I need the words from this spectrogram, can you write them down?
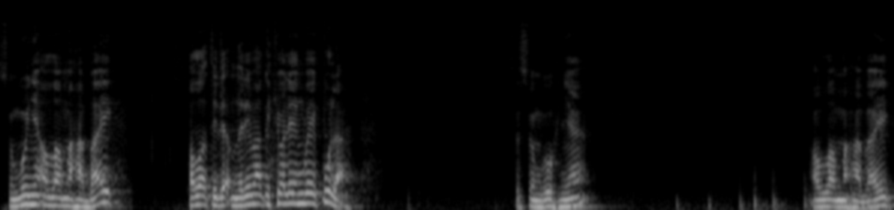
Sungguhnya Allah Maha baik. Allah tidak menerima kecuali yang baik pula. Sesungguhnya Allah Maha baik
